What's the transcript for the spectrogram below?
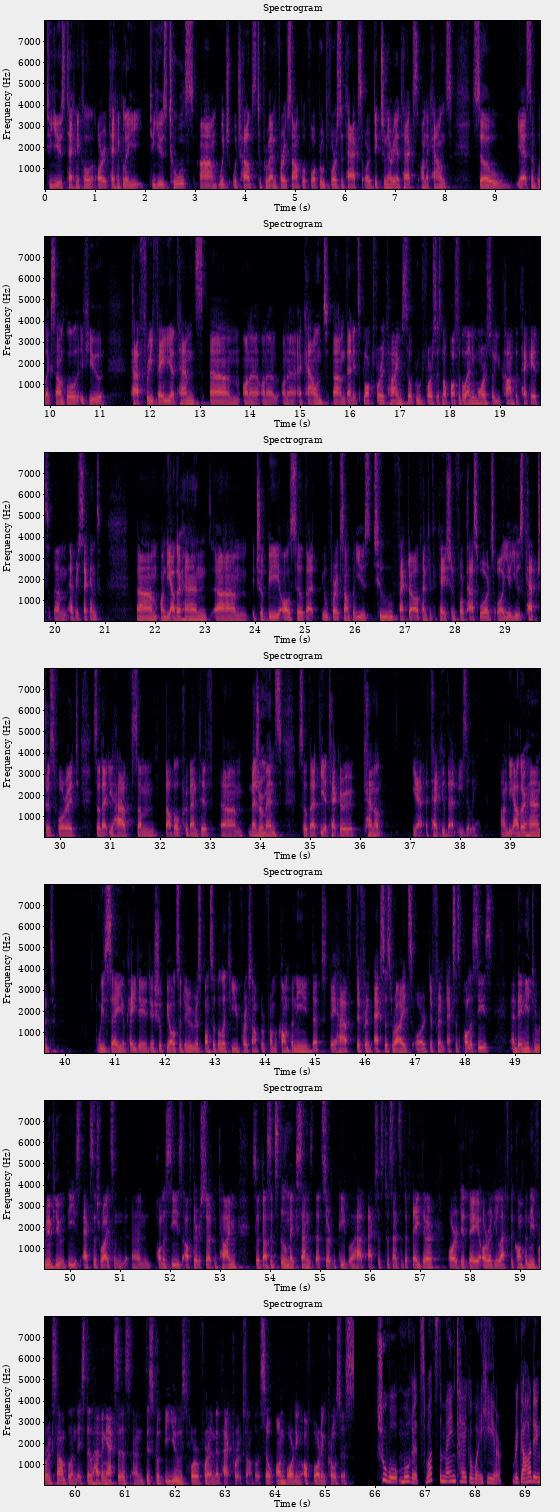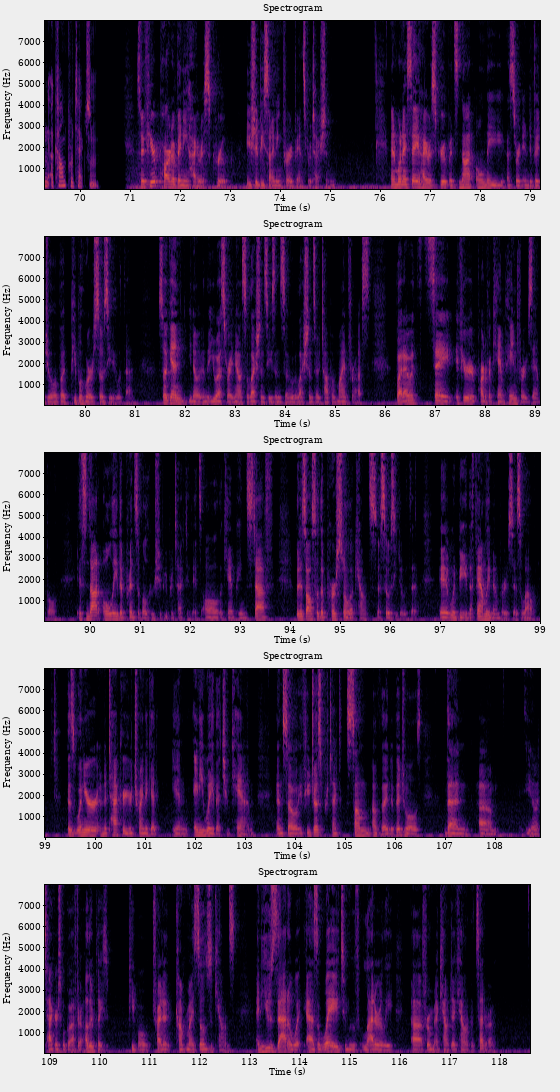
to use technical or technically to use tools, um, which which helps to prevent, for example, for brute force attacks or dictionary attacks on accounts. So, yeah, a simple example: if you have three failure attempts um, on a on a on an account, um, then it's blocked for a time. So brute force is not possible anymore. So you can't attack it um, every second. Um, on the other hand, um, it should be also that you, for example, use two-factor authentication for passwords, or you use CAPTCHAs for it, so that you have some double preventive um, measurements, so that the attacker cannot, yeah, attack you that easily. On the other hand, we say, okay, there, there should be also the responsibility, for example, from a company that they have different access rights or different access policies, and they need to review these access rights and, and policies after a certain time. So does it still make sense that certain people have access to sensitive data, or did they already left the company, for example, and they still having access, and this could be used for, for an attack, for example. So onboarding, offboarding process. Shuvo, Moritz, what's the main takeaway here regarding account protection? So if you're part of any high risk group, you should be signing for advanced protection. And when I say high risk group, it's not only a certain individual, but people who are associated with that. So again, you know, in the US right now, it's election season, so elections are top of mind for us. But I would say if you're part of a campaign, for example, it's not only the principal who should be protected, it's all the campaign staff, but it's also the personal accounts associated with it. It would be the family members as well because when you're an attacker, you're trying to get in any way that you can. And so if you just protect some of the individuals, then um, you know attackers will go after other place people, try to compromise those accounts, and use that as a way to move laterally uh, from account to account, etc.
